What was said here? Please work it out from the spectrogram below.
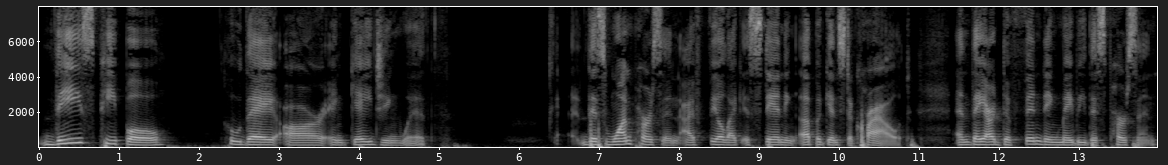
These people who they are engaging with, this one person I feel like is standing up against a crowd and they are defending maybe this person.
